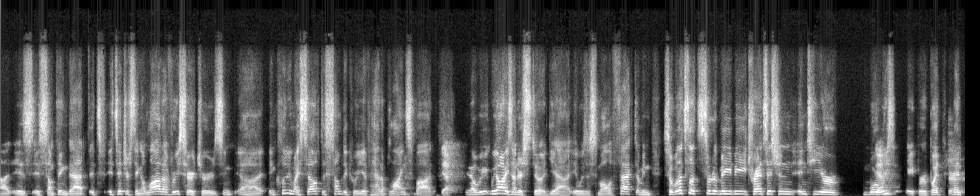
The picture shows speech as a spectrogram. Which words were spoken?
uh, is, is something that it's, it's interesting. A lot of researchers, uh, including myself to some degree, have had a blind spot. Yeah. You know, we, we always understood, yeah, it was a small effect. I mean, so let's, let's sort of maybe transition into your more yeah. recent paper but sure. and,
